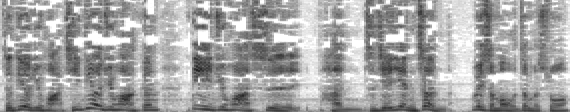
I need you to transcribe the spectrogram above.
这第二句话，其实第二句话跟第一句话是很直接验证的。为什么我这么说？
